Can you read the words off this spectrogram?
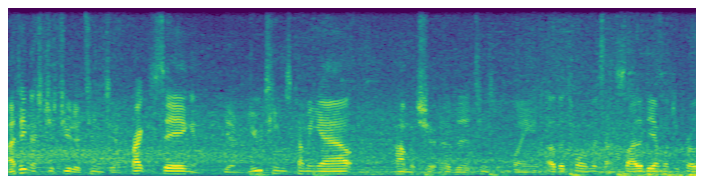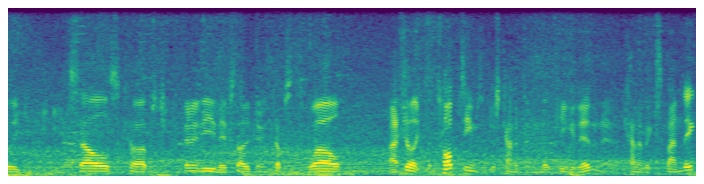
I think that's just due to teams you know, practicing and you know, new teams coming out. How much have the teams been playing in other tournaments outside of the MLG Pro League? ESLs, Cups, Infinity, they've started doing Cups as well. I feel like the top teams have just kind of been milking it in and kind of expanding,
